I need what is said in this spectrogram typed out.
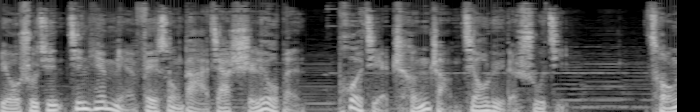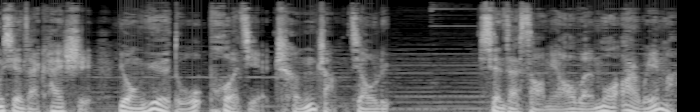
有书君今天免费送大家十六本破解成长焦虑的书籍，从现在开始用阅读破解成长焦虑。现在扫描文末二维码，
